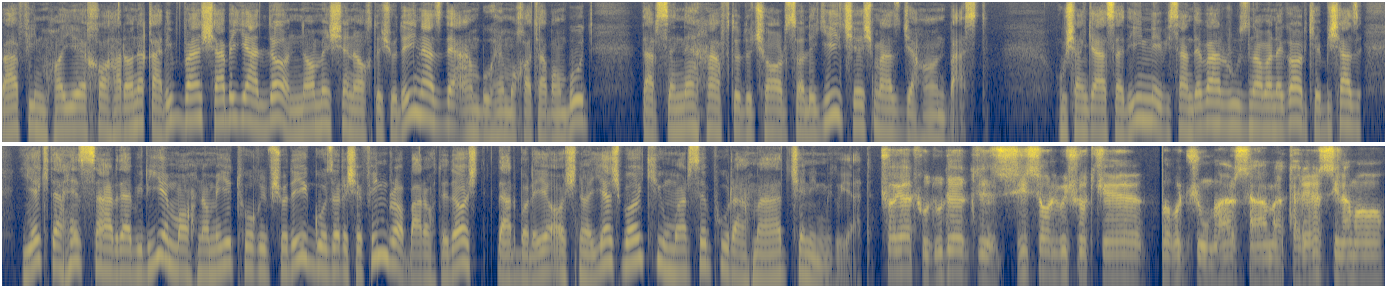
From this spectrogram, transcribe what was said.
و فیلم های خواهران قریب و شب یلدا نام شناخته شده ای نزد انبوه مخاطبان بود در سن 74 سالگی چشم از جهان بست. هوشنگ اسدی نویسنده و روزنامه‌نگار که بیش از یک دهه سردبیری ماهنامه توقیف شده گزارش فیلم را بر عهده داشت. درباره آشناییش با کیومرس پوراحمد چنین می‌گوید. شاید حدود سی سال می‌شد که با کیومرس هم از طریق سینما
